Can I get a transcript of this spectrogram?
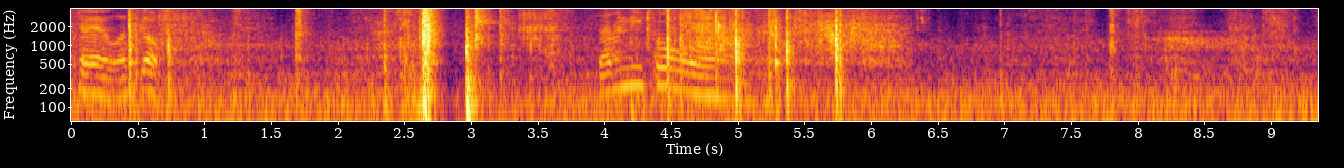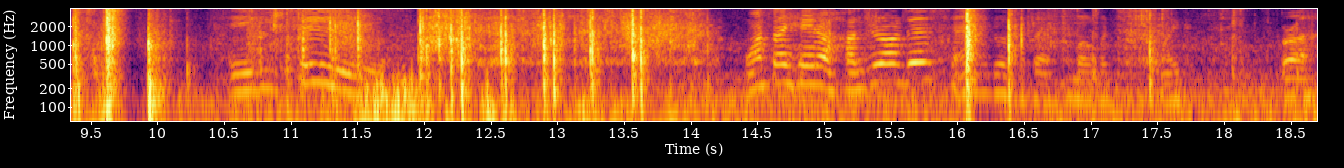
Okay, let's go. 74. 82. Once I hit 100 on this, and it was the best moment. Like, bruh.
